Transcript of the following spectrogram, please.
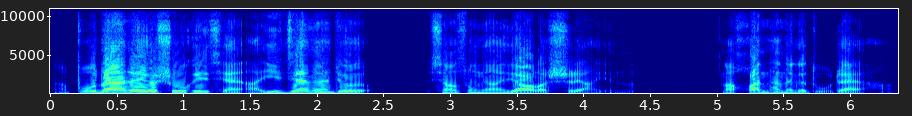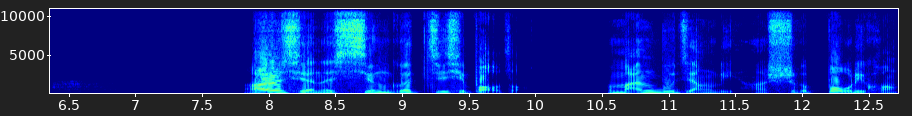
啊？不但这个收黑钱啊，一见面就向宋江要了十两银子，那还他那个赌债啊。而且呢，性格极其暴躁，蛮不讲理啊，是个暴力狂。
